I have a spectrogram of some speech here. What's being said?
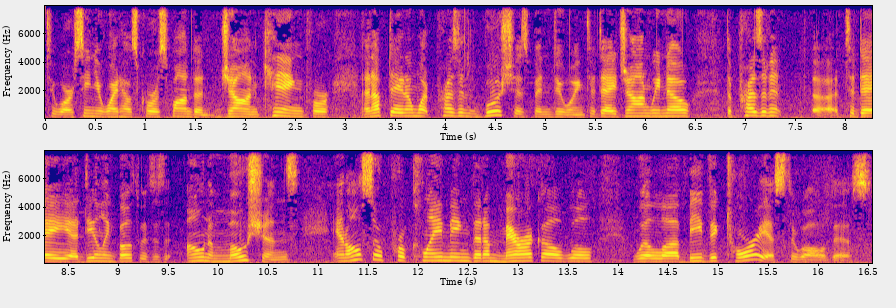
to our senior White House correspondent, John King, for an update on what President Bush has been doing today. John, we know the president today dealing both with his own emotions and also proclaiming that America will will uh, be victorious through all of this.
